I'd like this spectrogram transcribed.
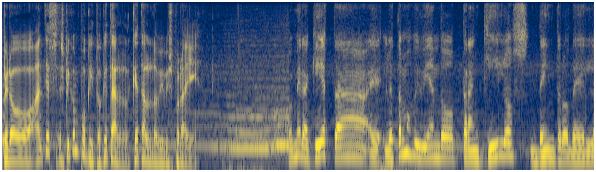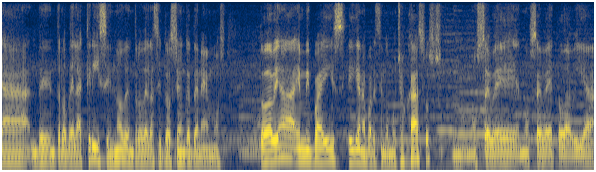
Pero antes, explica un poquito, ¿qué tal? ¿Qué tal lo vivís por ahí? Pues mira, aquí está, eh, lo estamos viviendo tranquilos dentro de la dentro de la crisis, ¿no? Dentro de la situación que tenemos. Todavía en mi país siguen apareciendo muchos casos, no se ve, no se ve todavía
